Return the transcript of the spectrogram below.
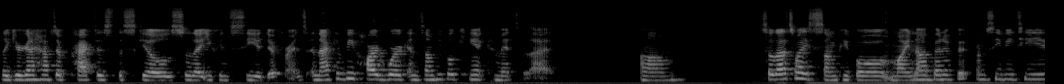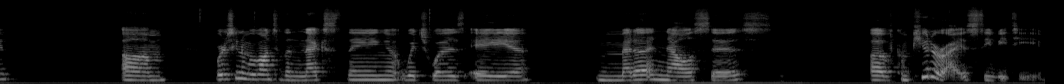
like you're going to have to practice the skills so that you can see a difference. And that can be hard work and some people can't commit to that. Um, so that's why some people might not benefit from cbt um, we're just going to move on to the next thing, which was a meta analysis of computerized CBT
